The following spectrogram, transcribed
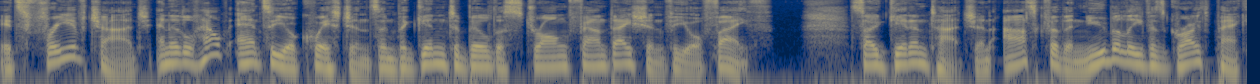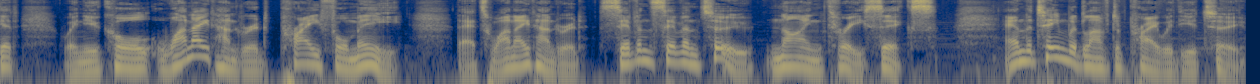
It's free of charge and it'll help answer your questions and begin to build a strong foundation for your faith. So get in touch and ask for the New Believers Growth Packet when you call 1 800 Pray For Me. That's 1 800 772 936. And the team would love to pray with you too.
